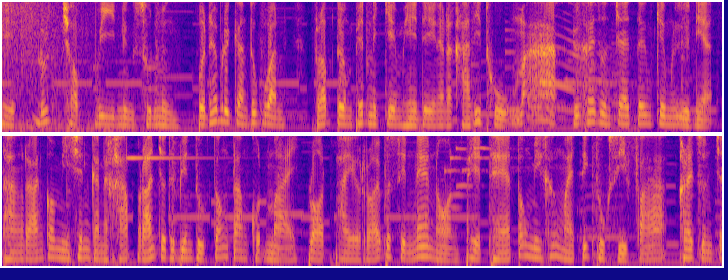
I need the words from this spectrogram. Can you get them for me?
เพจรุดช็อป V101 เปิดให้บริการทุกวันรับเติมเพชรในเกม Heyday ในราคาที่ถูกมาก หรือใครสนใจเติมเกมอื่นๆเนี่ย ทางร้านก็มีเช่นกันนะครับ ร้านจดทะเบียนถูกต้องตามกฎหมาย ปลอดภัย 100%แน่นอน เพจแท้ต้องมีเครื่องหมายติ๊กถูกสีฟ้า ใครสนใจ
